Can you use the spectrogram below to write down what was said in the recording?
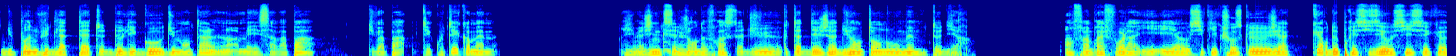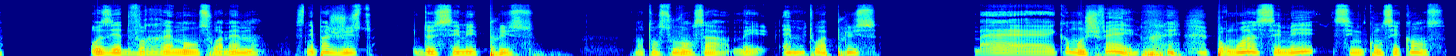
du point de vue de la tête, de l'ego, du mental, mais ça va pas. Tu vas pas t'écouter quand même. J'imagine que c'est le genre de phrase que tu as déjà dû entendre ou même te dire. Enfin bref, voilà, il y a aussi quelque chose que j'ai à cœur de préciser aussi, c'est que oser être vraiment soi-même, ce n'est pas juste de s'aimer plus, on entend souvent ça, mais aime-toi plus. Mais comment je fais? Pour moi, s'aimer, c'est une conséquence.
